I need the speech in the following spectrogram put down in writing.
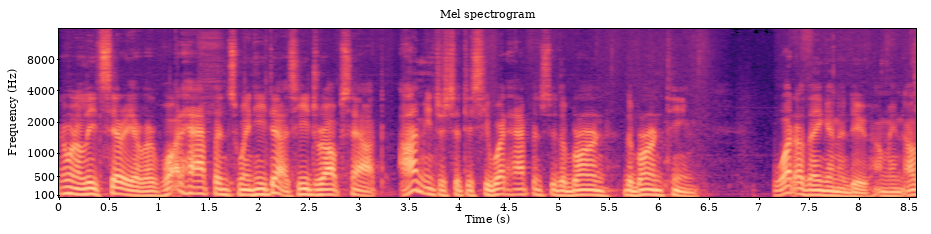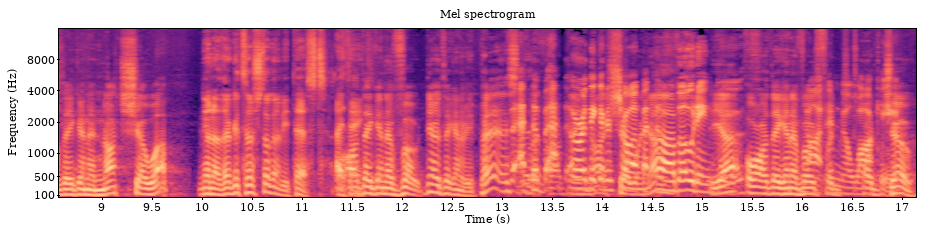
I don't want to lead Syria, but what happens when he does? He drops out. I'm interested to see what happens to the burn. The burn team. What are they going to do? I mean, are they going to not show up? No, no, they're, they're still going to be pissed. I Or are they going to vote? No, they're going to be pissed. At the- but at the- are they gonna show up at the voting Yeah, or are they going to vote Not for in Milwaukee. Joe?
